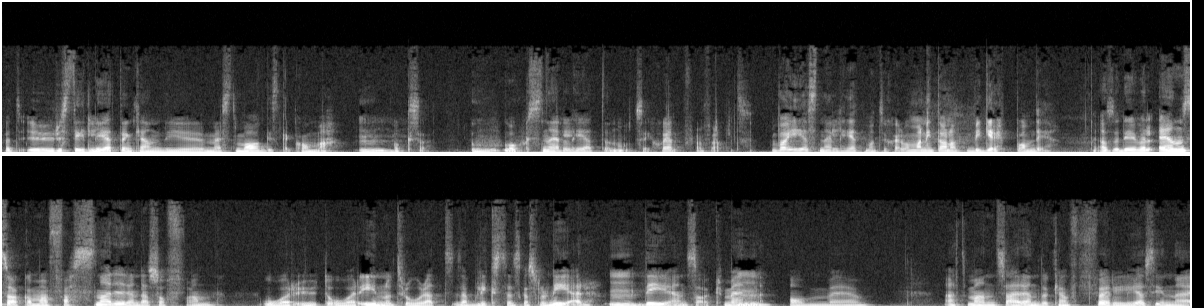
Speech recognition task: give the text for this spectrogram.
För att ur stillheten kan det ju mest magiska komma Mm. också. Ooh. Och snällheten mot sig själv framförallt. Vad är snällhet mot sig själv? Om man inte har något begrepp om det. Alltså det är väl en sak om man fastnar i den där soffan år ut och år in och tror att så här, blixten ska slå ner. Mm. Det är ju en sak. Men Mm. om eh, att man så här ändå kan följa sina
